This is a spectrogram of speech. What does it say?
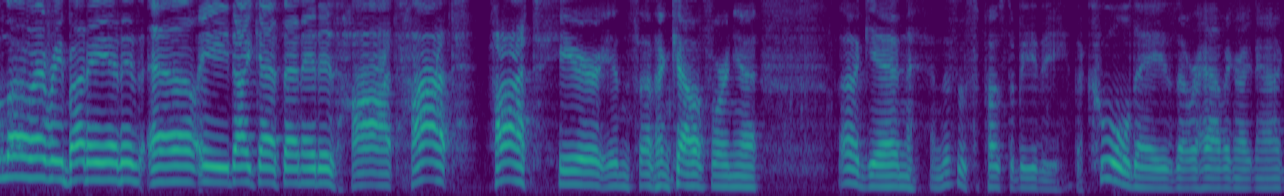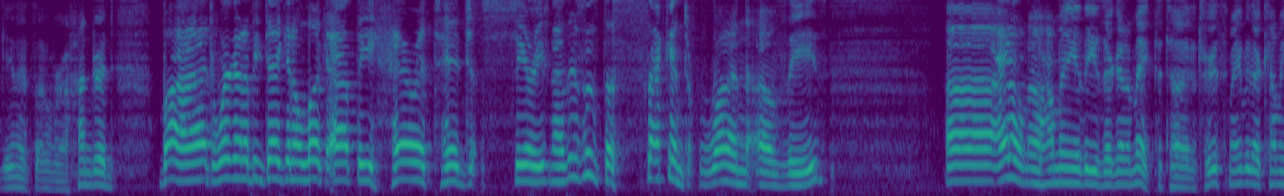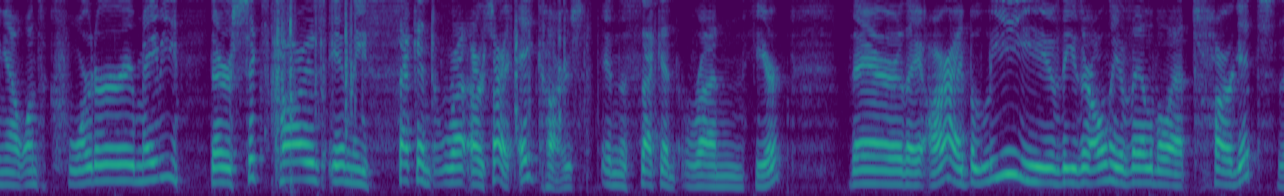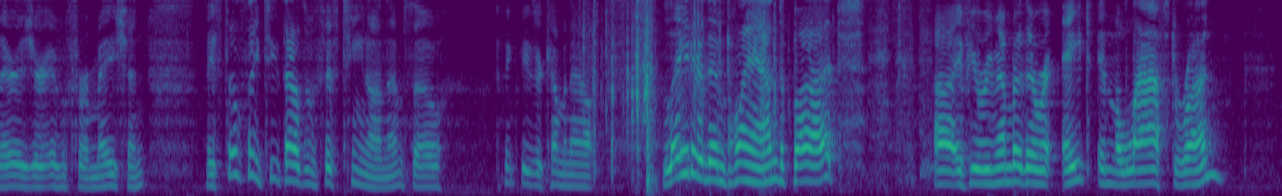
Hello everybody, it is L.E. Diecast and it is hot, hot, hot here in Southern California again. And this is supposed to be the, the cool days that we're having right now. Again, it's over 100. But we're going to be taking a look at the Heritage Series. Now this is the second run of these. Uh, I don't know how many of these are going to make, to tell you the truth. Maybe they're coming out once a quarter, maybe. There are six cars in the second run, or sorry, eight cars in the second run here. There they are. I believe these are only available at Target. There is your information. They still say 2015 on them, so I think these are coming out later than planned, but uh, if you remember, there were eight in the last run.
